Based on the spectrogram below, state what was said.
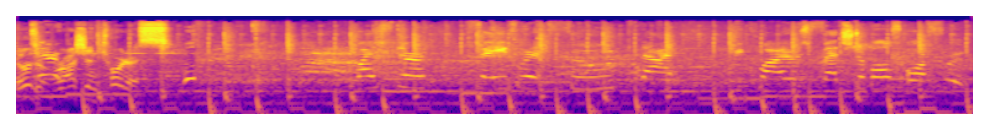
Those are Russian tortoise. Well, Astrid.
